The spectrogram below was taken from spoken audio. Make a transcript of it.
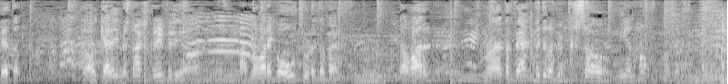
Petar, þá gerði ég mér strax grein fyrir því að þarna var eitthvað ótrúlegt að ferð. Það var, eh, svona, þetta fekk mig til að hugsa á nýjan hátt, maður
